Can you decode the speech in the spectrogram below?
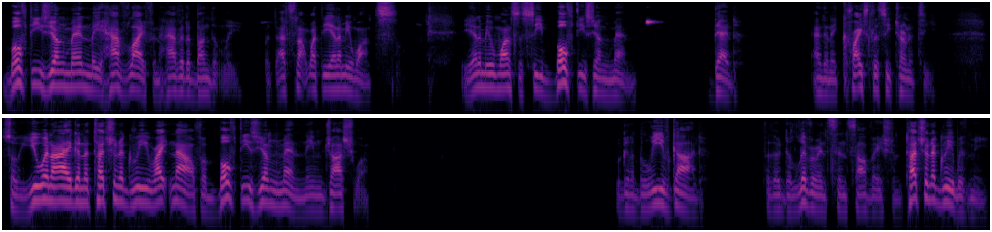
both these young men may have life and have it abundantly. But that's not what the enemy wants. The enemy wants to see both these young men dead, and in a Christless eternity. So you and I are going to touch and agree right now for both these young men named Joshua. We're going to believe God for their deliverance and salvation. Touch and agree with me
